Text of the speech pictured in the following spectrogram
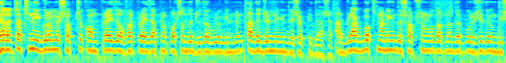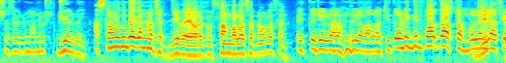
যারা চাচ্ছেন এই গরমে সবচেয়ে কম প্রাইস অফার প্রাইস আপনার পছন্দের জুতাগুলো কিনবেন তাদের জন্য কিন্তু এসব কিন্তু আসা আর ব্ল্যাক বক্স মানে কিন্তু সবসময় মতো আপনাদের পরিচিত এবং বিশ্বাসের মানুষ জুয়েল ভাই আসসালামু আলাইকুম ভাই কেমন আছেন জি ভাই ওয়ালাইকুম আসসালাম ভালো আছেন আপনি ভালো আছেন এই তো জুয়েল ভাই আলহামদুলিল্লাহ ভালো আছি তো অনেকদিন পর তো আসলাম বললেন জি। যে আজকে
